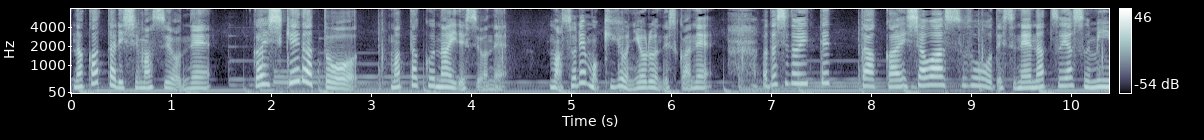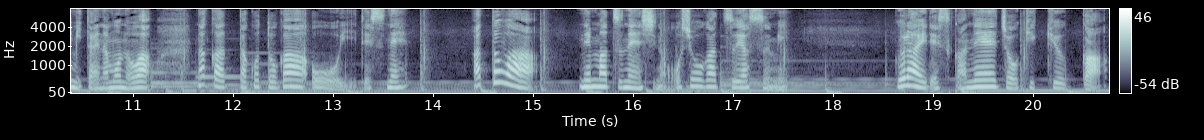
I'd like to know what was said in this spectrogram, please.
なかったりしますよね。外資系だと全くないですよね。まあそれも企業によるんですかね。私の言ってた会社はそうですね、夏休みみたいなものはなかったことが多いですね。あとは年末年始のお正月休みぐらいですかね、長期休暇。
